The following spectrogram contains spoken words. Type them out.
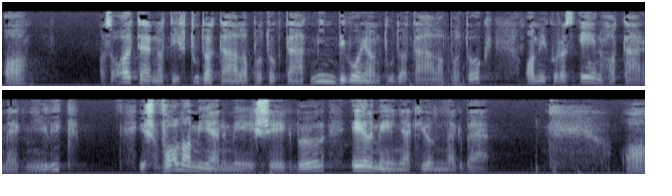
A, az alternatív tudatállapotok tehát mindig olyan tudatállapotok, amikor az én határ megnyílik, és valamilyen mélységből élmények jönnek be. A,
